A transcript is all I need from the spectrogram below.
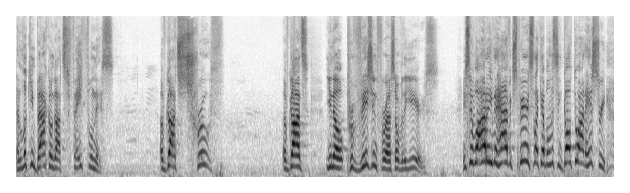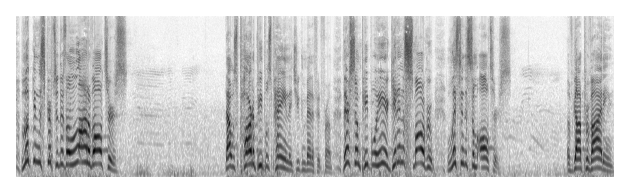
And looking back on God's faithfulness, of God's truth, of God's, you know, provision for us over the years. You say, Well, I don't even have experience like that. But listen, go throughout history. Look in the scripture, there's a lot of altars. That was part of people's pain that you can benefit from. There's some people here, get in a small group, listen to some altars. of God providing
